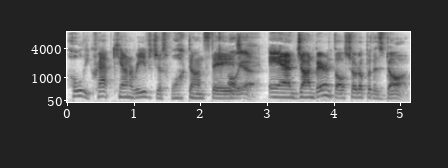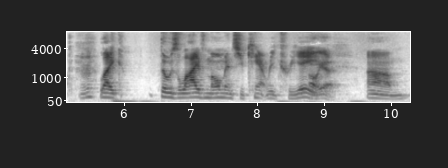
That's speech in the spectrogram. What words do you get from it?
holy crap, Keanu Reeves just walked on stage. Oh, yeah. and Jon Bernthal showed up with his dog. Like those live moments you can't recreate. oh yeah. Um,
